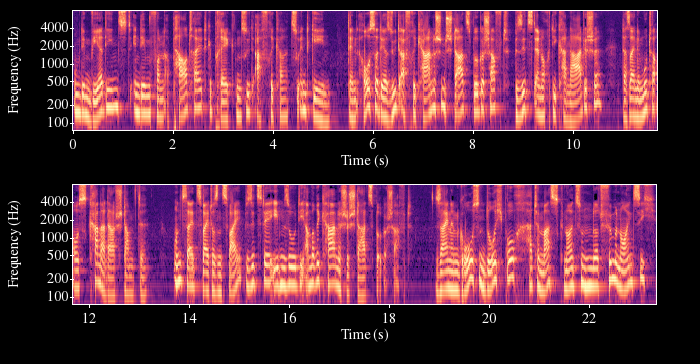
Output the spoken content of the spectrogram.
um dem Wehrdienst in dem von Apartheid geprägten Südafrika zu entgehen. Denn außer der südafrikanischen Staatsbürgerschaft besitzt er noch die kanadische, da seine Mutter aus Kanada stammte. Und seit 2002 besitzt er ebenso die amerikanische Staatsbürgerschaft. Seinen großen Durchbruch hatte Musk 1995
